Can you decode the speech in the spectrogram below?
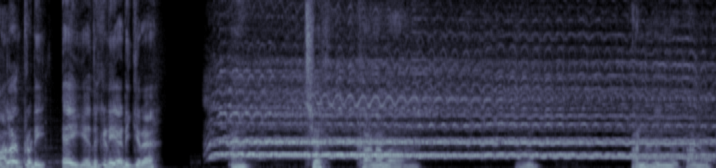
மலர்கொடி ஏய் எதுக்குடி அடிக்கிற? ச்சே கனவா? அண்ணன் எங்க காணோம்?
